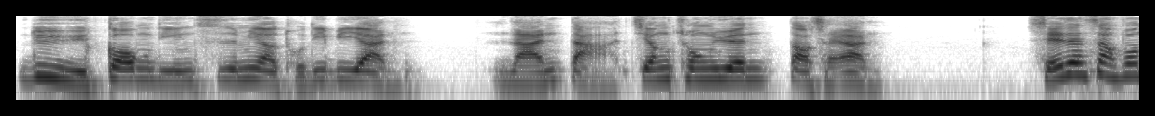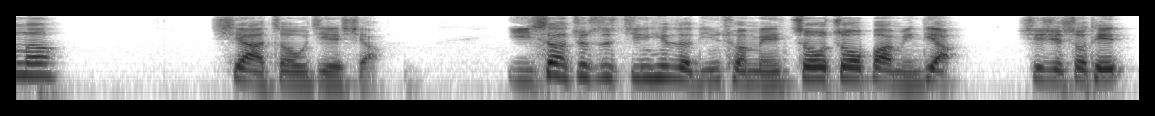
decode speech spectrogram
绿宫林之庙土地弊案，蓝打江聪渊盗财案，谁占上风呢？下周揭晓。以上就是今天的林传媒周周报名调，谢谢收听。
